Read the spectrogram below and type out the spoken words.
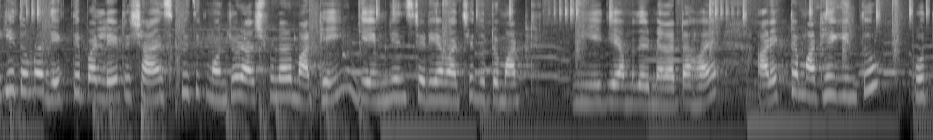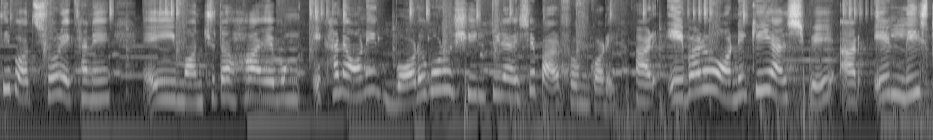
আর এই যে তোমরা দেখতে পারলে, এটা সাংস্কৃতিক মঞ্চ রাসমেলার মাঠেই। যে স্টেডিয়াম আছে, দুটো মাঠ নিয়ে যে আমাদের মেলাটা হয়। আরেকটা মাঠে কিন্তু প্রতি বছর এখানে এই মঞ্চটা হয় এবং এখানে অনেক বড় বড় শিল্পীরা এসে পারফর্ম করে। আর এবারও অনেকেই আসবে। আর এর লিস্ট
